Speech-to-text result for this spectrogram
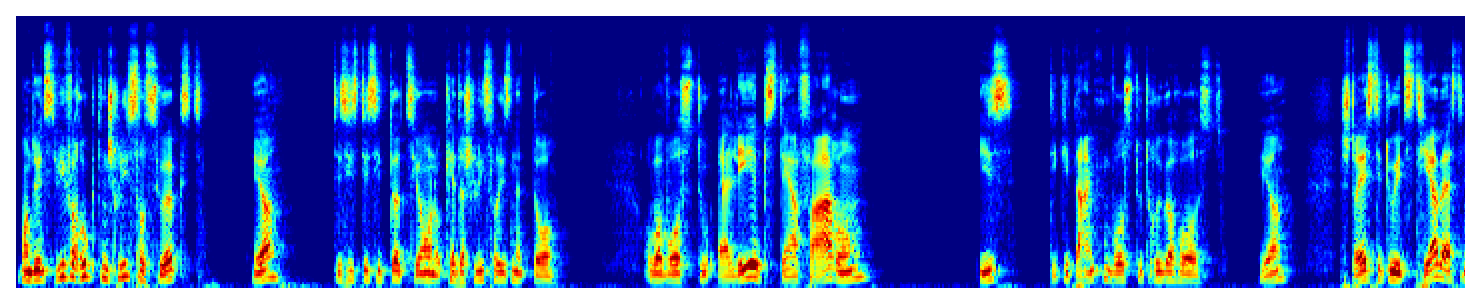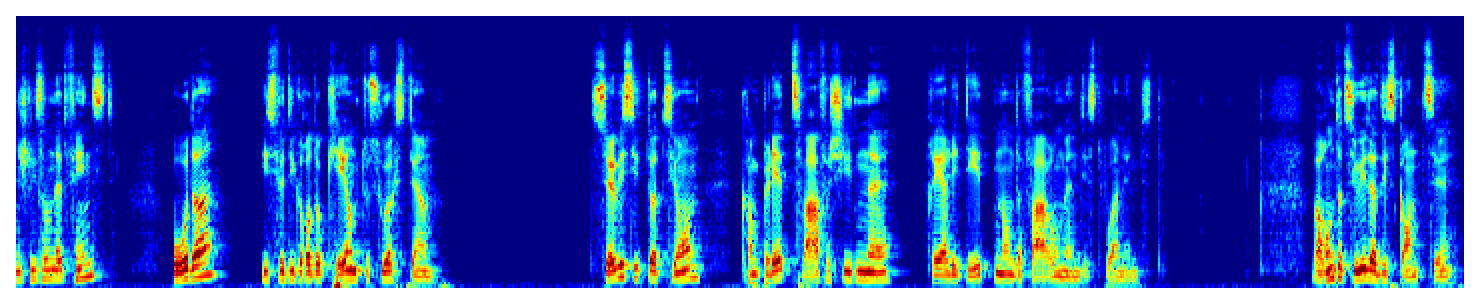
Wenn du jetzt wie verrückt den Schlüssel suchst, ja, das ist die Situation, okay, der Schlüssel ist nicht da. Aber was du erlebst, die Erfahrung, ist die Gedanken, was du drüber hast. Ja? Stresst dich du jetzt her, weil du den Schlüssel nicht findest? Oder ist für dich gerade okay und du suchst den? Selbe Situation Komplett zwei verschiedene Realitäten und Erfahrungen, die du wahrnimmst. Warum dazu wieder das Ganze?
